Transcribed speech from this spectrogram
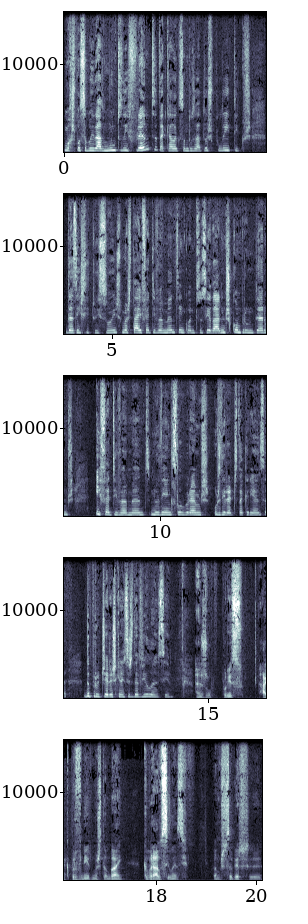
uma responsabilidade muito diferente daquela que são dos atores políticos, das instituições, mas está efetivamente, enquanto sociedade, nos comprometermos efetivamente, no dia em que celebramos os direitos da criança, de proteger as crianças da violência. Ângelo, por isso há que prevenir, mas também quebrar o silêncio. Vamos saber uh,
